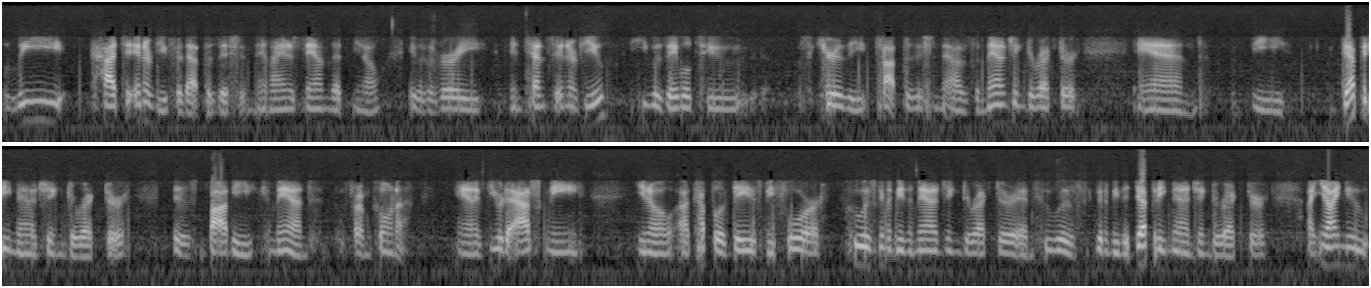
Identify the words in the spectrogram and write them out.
Lee had to interview for that position, and I understand that you know it was a very intense interview. He was able to secure the top position as the managing director, and the deputy managing director is Bobby Command from Kona. And if you were to ask me, you know, a couple of days before who was going to be the managing director and who was going to be the deputy managing director, I, you know, I knew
